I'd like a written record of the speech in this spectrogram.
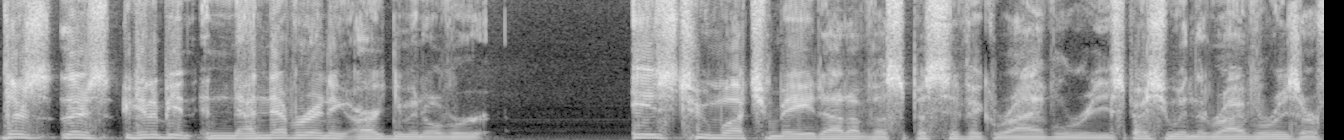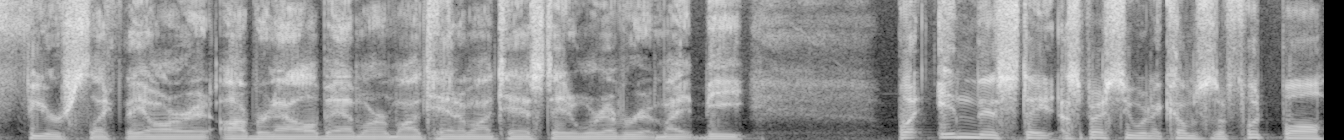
there's there's going to be a never-ending argument over is too much made out of a specific rivalry, especially when the rivalries are fierce like they are at Auburn, Alabama, or Montana, Montana State, or wherever it might be. But in this state, especially when it comes to football,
